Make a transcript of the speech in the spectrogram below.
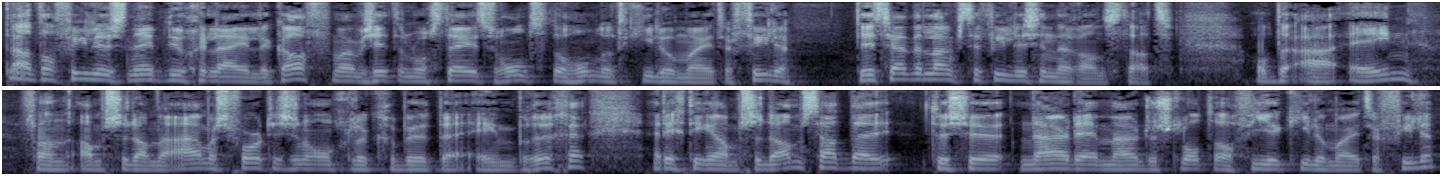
Het aantal files neemt nu geleidelijk af, maar we zitten nog steeds rond de 100 kilometer file. Dit zijn de langste files in de Randstad. Op de A1 van Amsterdam naar Amersfoort is een ongeluk gebeurd bij Eembrugge. Richting Amsterdam staat bij tussen Naarden en Muiderslot al 4 kilometer file.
